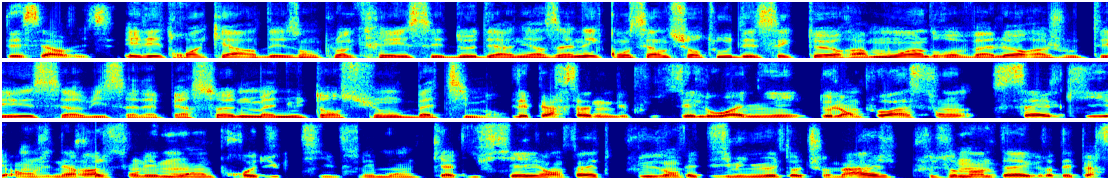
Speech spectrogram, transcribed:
des services. Et les trois quarts des emplois créés ces deux dernières années concernent surtout des secteurs à moindre valeur ajoutée, services à la personne, manutention, bâtiment. Les personnes les plus éloignées de l'emploi sont celles qui, en général, sont les moins productives, les moins qualifiées. En fait, plus on fait diminuer le taux de chômage, plus on intègre des personnes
